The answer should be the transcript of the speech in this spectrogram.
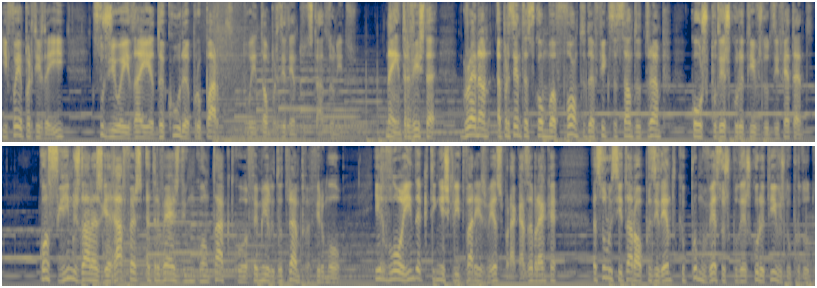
e foi a partir daí surgiu a ideia da cura por parte do então presidente dos Estados Unidos. Na entrevista, Grennan apresenta-se como a fonte da fixação de Trump com os poderes curativos do desinfetante. Conseguimos dar as garrafas através de um contacto com a família de Trump, afirmou, e revelou ainda que tinha escrito várias vezes para a Casa Branca a solicitar ao presidente que promovesse os poderes curativos do produto.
